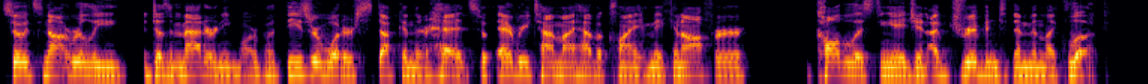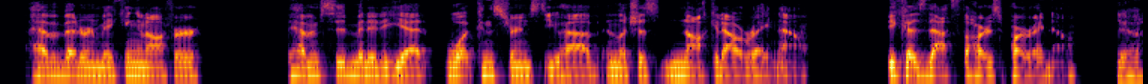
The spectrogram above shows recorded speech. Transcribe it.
So it's not really, it doesn't matter anymore. But these are what are stuck in their head. So every time I have a client make an offer, call the listing agent, I've driven to them and like, look, I have a veteran making an offer. They haven't submitted it yet. What concerns do you have? And let's just knock it out right now. Because that's the hardest part right now. Yeah.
